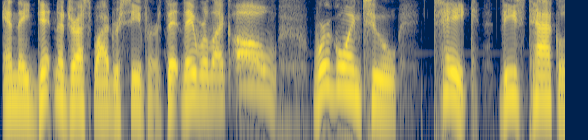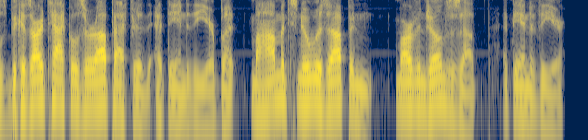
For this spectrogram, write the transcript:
And they didn't address wide receiver. They, they were like, oh, we're going to take these tackles because our tackles are up after at the end of the year. But Mohamed Sanu was up and Marvin Jones was up at the end of the year.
